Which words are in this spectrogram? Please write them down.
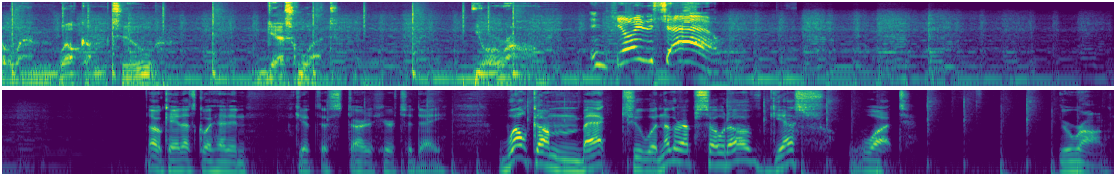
and welcome to Guess What? You're wrong. Enjoy the show. Okay, let's go ahead and get this started here today. Welcome back to another episode of Guess What? You're wrong.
